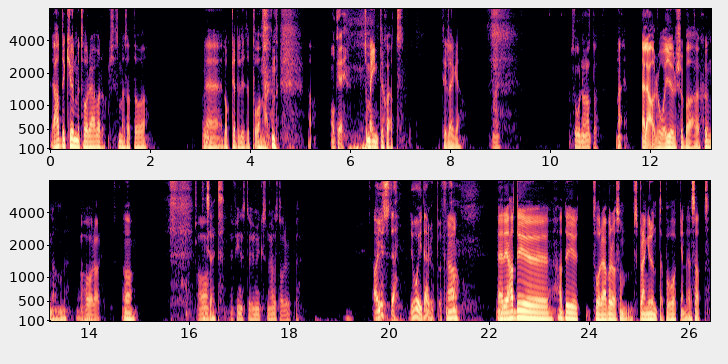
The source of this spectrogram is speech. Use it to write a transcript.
jag hade kul med två rävar dock, som jag satt och eh, lockade lite på. Men, Okej. som jag inte sköt, tillägga. Såg du något annat då? Eller ja, rådjur så bara sjunger de det. Och harar? Ja, Ja, exakt. det finns det hur mycket som helst av där uppe. Ja just det, du var ju där uppe för Ja. fan. Nej, jag hade ju, hade ju två rävar då som sprang runt där på åken där jag satt.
